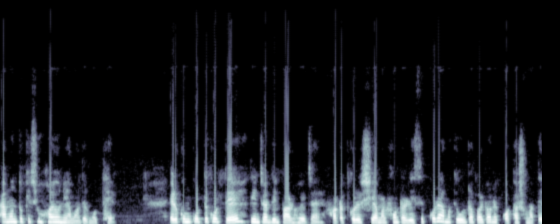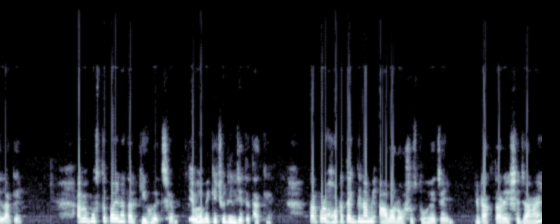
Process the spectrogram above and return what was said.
এমন তো কিছু হয়নি আমাদের মধ্যে। এরকম করতে করতে তিন চার দিন পার হয়ে যায়। হঠাৎ করে সে আমার ফোনটা রিসিভ করে আমাকে উল্টাপাল্টা অনেক কথা শোনাতে লাগে। আমি বুঝতে পারি না তার কি হয়েছে। এভাবে কিছুদিন যেতে থাকে। তারপরে হঠাৎ একদিন আমি আবার অসুস্থ হয়ে যাই। ডাক্তার এসে জানায়,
